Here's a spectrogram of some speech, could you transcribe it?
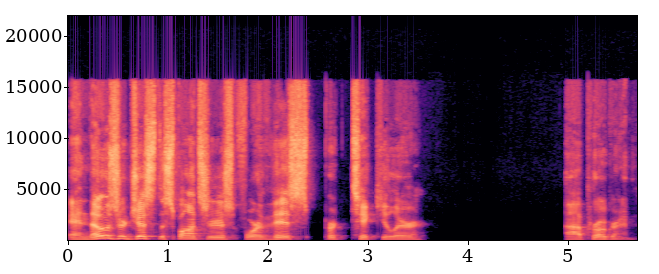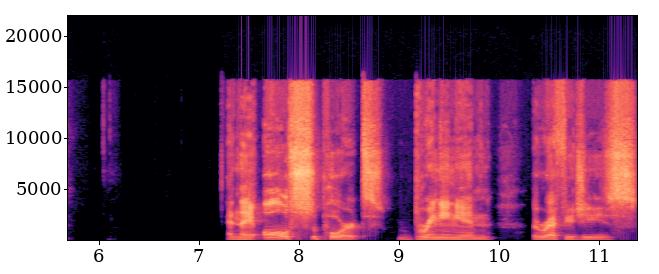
And those are just the sponsors for this particular uh, program and they all support bringing in the refugees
